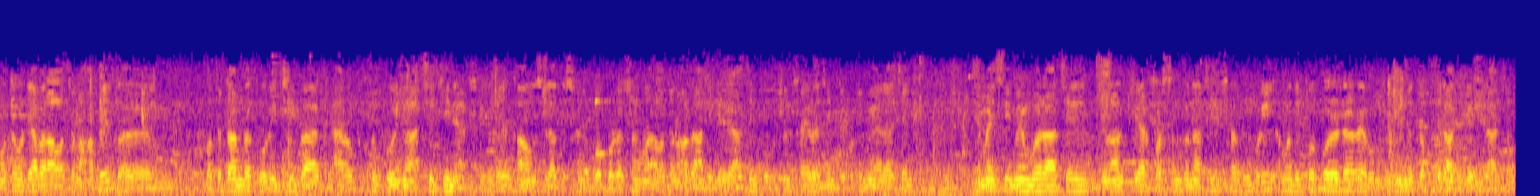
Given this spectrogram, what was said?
মোটামুটি আবার আলোচনা হবে কতটা আমরা করেছি বা আরও কিছু প্রয়োজন আছে কিনা সেগুলো কাউন্সিলরদের সঙ্গে কর্পোরেটের সঙ্গে আলোচনা হবে। আধিকারিক আছেন কমিশন সাহেব আছেন ডেপুটি মেয়র আছেন এমআইসি মেম্বার আছেন জোনাল চেয়ারপারসনগণ আছেন, সর্বোপরি আমাদের কর্পোরেটর এবং বিভিন্ন দপ্তরের আধিকারিকরা আছেন।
